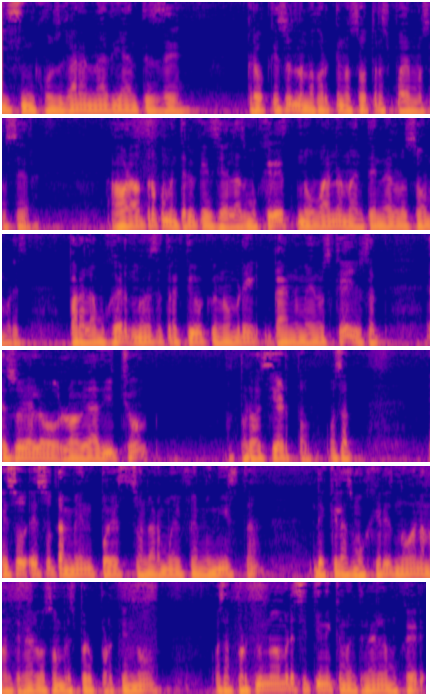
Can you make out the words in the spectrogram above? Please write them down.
y sin juzgar a nadie antes de. Creo que eso es lo mejor que nosotros podemos hacer. Ahora otro comentario que decía, las mujeres no van a mantener a los hombres. Para la mujer no es atractivo que un hombre gane menos que ella. Eso ya lo, lo había dicho pero es cierto, o sea, eso, eso también puede sonar muy feminista, de que las mujeres no van a mantener a los hombres, pero ¿por qué no? O sea, ¿por qué un hombre sí tiene que mantener a la mujer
